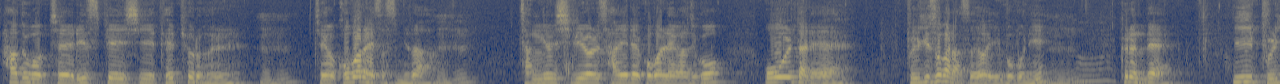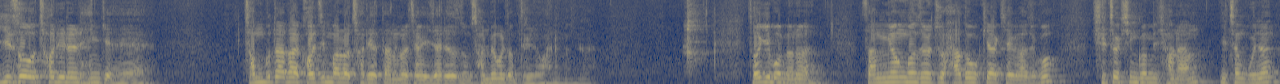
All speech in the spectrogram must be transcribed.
하도업체 리스페이시 대표를 음흠. 제가 고발을 했었습니다. 음흠. 작년 12월 4일에 고발을 해가지고 5월 달에 불기소가 났어요. 이 부분이. 음. 그런데 이 불기소 처리를 한 게 전부 다, 다 거짓말로 처리했다는 걸 제가 이 자리에서 좀 설명을 좀 드리려고 하는 겁니다. 저기 보면은 쌍용건설주 하도급 계약해가지고 실적신고 및 현황 2009년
